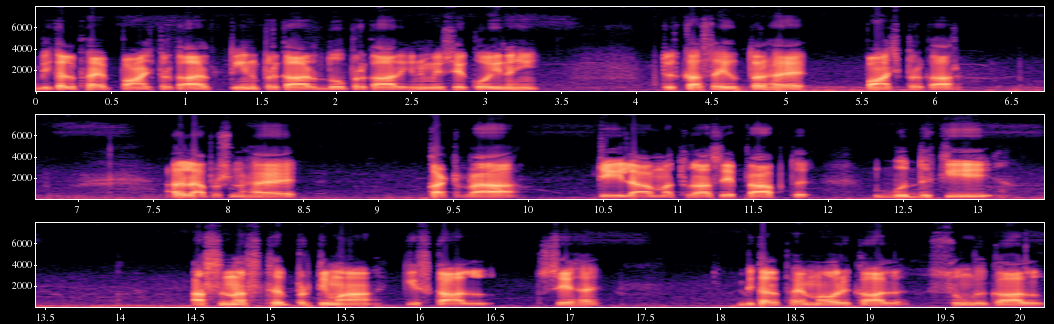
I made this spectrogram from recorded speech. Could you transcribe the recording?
विकल्प है पाँच प्रकार, तीन प्रकार, दो प्रकार, इनमें से कोई नहीं। तो इसका सही उत्तर है पाँच प्रकार। अगला प्रश्न है कटरा टीला मथुरा से प्राप्त बुद्ध की असनस्थ प्रतिमा किस काल से है? विकल्प है मौर्य काल शुंग काल,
